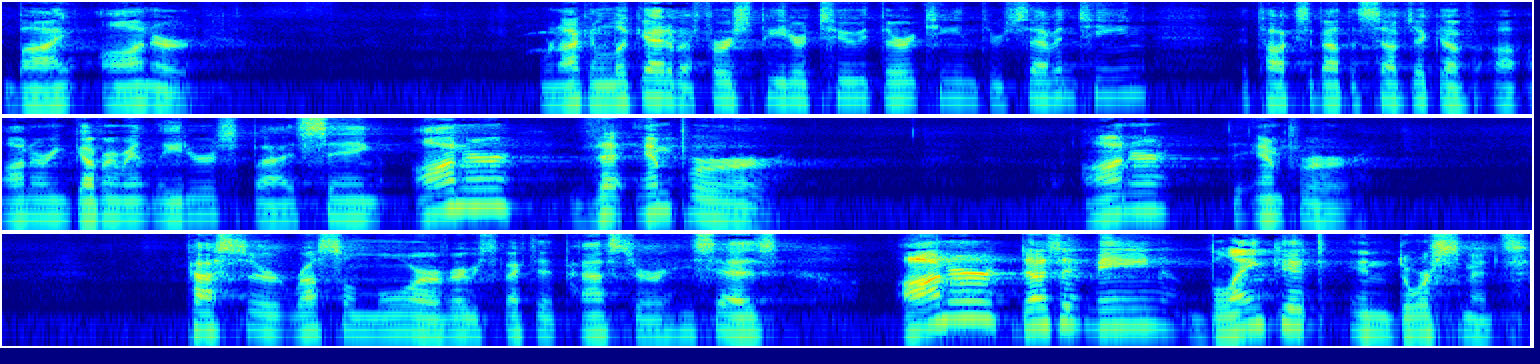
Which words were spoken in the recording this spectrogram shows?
by honor. We're not going to look at it, but 1 Peter 2 13 through 17, it talks about the subject of uh, honoring government leaders by saying, Honor the emperor. Honor the emperor. Pastor Russell Moore, a very respected pastor, he says, Honor doesn't mean blanket endorsement.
